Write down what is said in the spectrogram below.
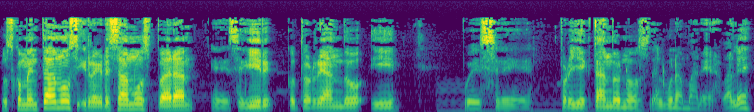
los comentamos y regresamos para seguir cotorreando y pues proyectándonos de alguna manera, ¿vale?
